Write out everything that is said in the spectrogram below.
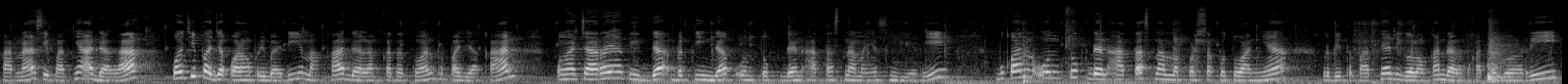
Karena sifatnya adalah wajib pajak orang pribadi, maka dalam ketentuan perpajakan, pengacara yang tidak bertindak untuk dan atas namanya sendiri bukan untuk dan atas nama persekutuannya, lebih tepatnya digolongkan dalam kategori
